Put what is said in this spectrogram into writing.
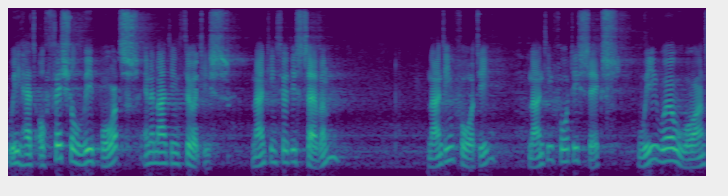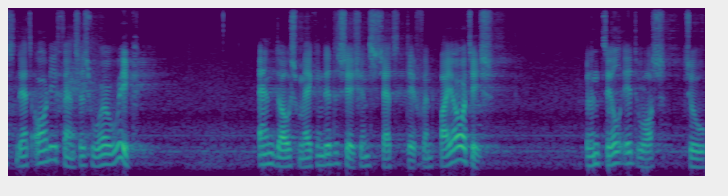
We had official reports in the 1930s. 1937 1940, 1946, we were warned that our defenses were weak. And those making the decisions set different priorities. Until it was too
